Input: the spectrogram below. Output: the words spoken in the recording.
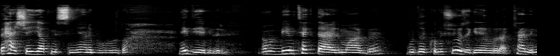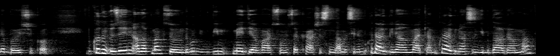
Ve her şeyi yapmışsın yani bu burada. Ne diyebilirim? Ama benim tek derdim abi, burada konuşuyoruz ya genel olarak, kendine barışık ol. Bu kadın özelini anlatmak zorunda mı? Bir, bir medya var sonuçta karşısında ama senin bu kadar günahın varken, bu kadar günahsız gibi davranman,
